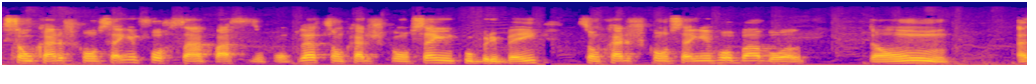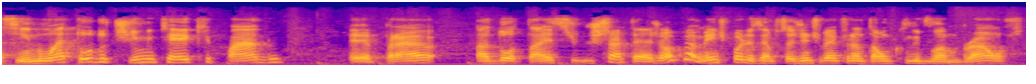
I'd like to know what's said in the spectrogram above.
São caras que conseguem forçar passes incompletos, são caras que conseguem cobrir bem, são caras que conseguem roubar a bola. Então, assim, não é todo time que é equipado é, para adotar esse tipo de estratégia. Obviamente, por exemplo, se a gente vai enfrentar um Cleveland Browns,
